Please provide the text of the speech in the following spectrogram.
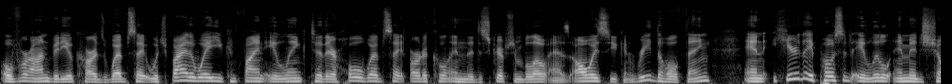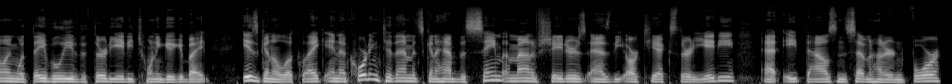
over on VideoCardz website, which by the way, you can find a link to their whole website article in the description below as always, so you can read the whole thing. And here they posted a little image showing what they believe the 3080 20 gigabyte is going to look like. And according to them, it's going to have the same amount of shaders as the RTX 3080 at 8704,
